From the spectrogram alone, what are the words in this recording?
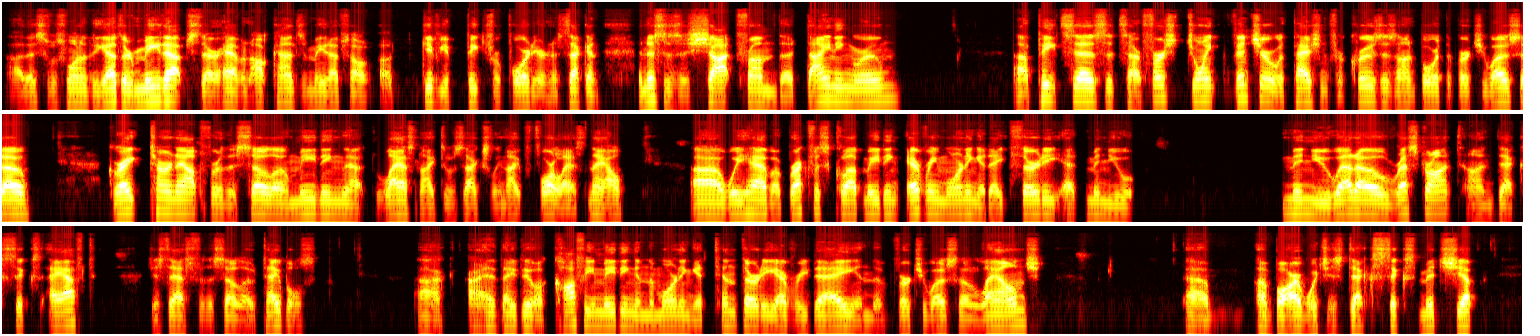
Uh, this was one of the other meetups. They're having all kinds of meetups. I'll, I'll give you Pete's report here in a second. And this is a shot from the dining room. Uh, Pete says it's our first joint venture with Passion for Cruises on board the Virtuosa. Great turnout for the solo meeting that last night. It was actually night before last now. Uh, we have a breakfast club meeting every morning at 8.30 at Menu Minuetto Restaurant on deck six aft. Just ask for the solo tables. Uh, I, they do a coffee meeting in the morning at 10:30 every day in the Virtuoso Lounge, uh, a bar which is deck six midship,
